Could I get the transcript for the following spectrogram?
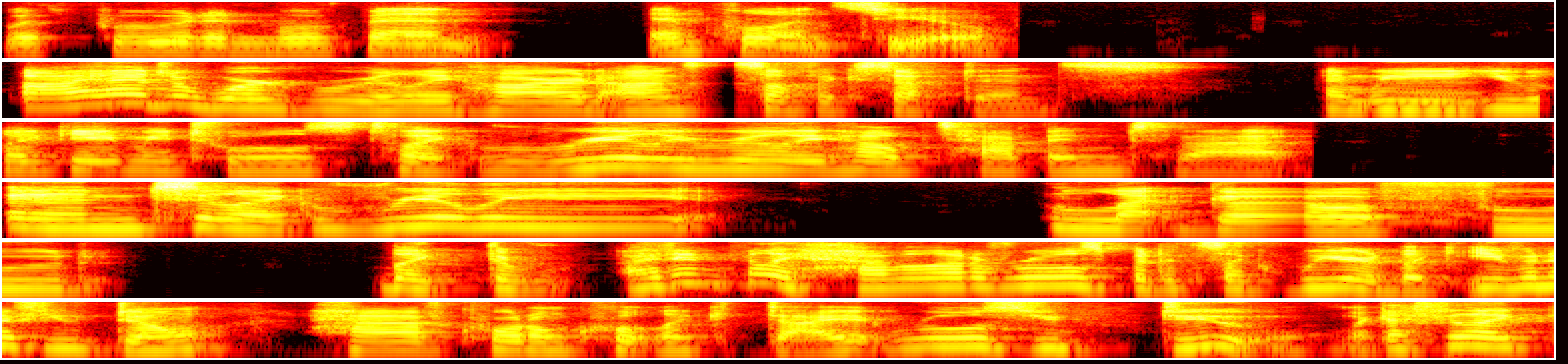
with food and movement influenced you? I had to work really hard on self-acceptance. And we mm-hmm. you like gave me tools to like really really help tap into that and to like really let go of food like the I didn't really have a lot of rules, but it's like weird. Like even if you don't have quote unquote like diet rules, you do. Like I feel like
